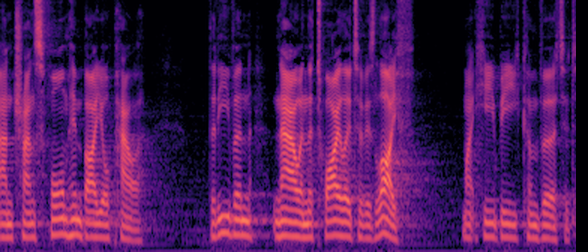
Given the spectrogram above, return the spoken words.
and transform him by your power that even now in the twilight of his life might he be converted.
